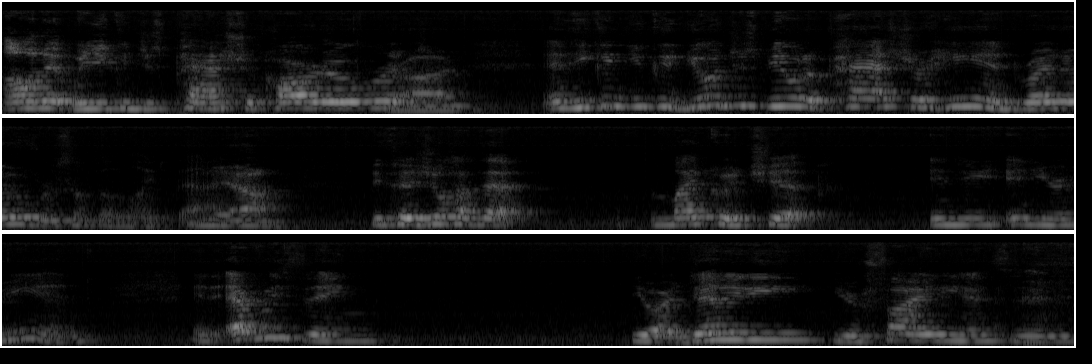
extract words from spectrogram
on it where you can just pass your card over it. Right. And he can, you could, you'll just be able to pass your hand right over something like that Yeah. because you'll have that microchip in the, in your hand, and everything, your identity, your finances,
